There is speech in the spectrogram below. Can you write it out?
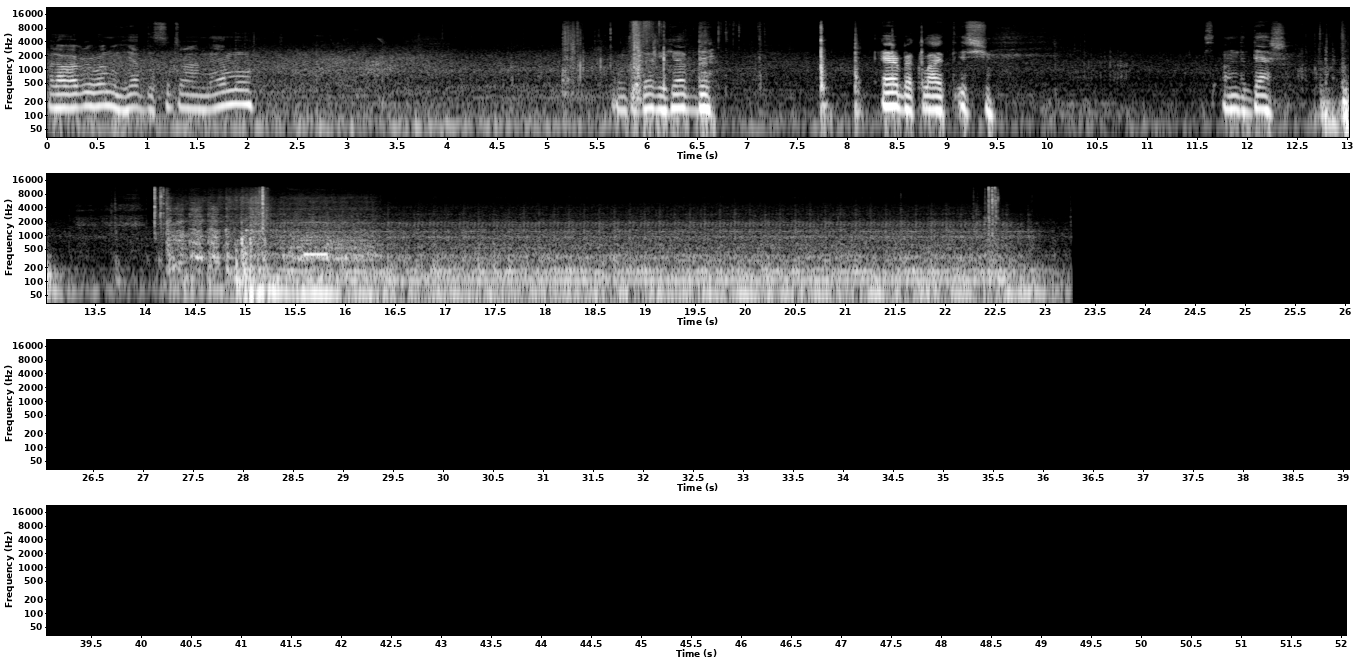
Hello everyone, we have the Citroen Ammo and today we have the airbag light issue. It's on the dash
